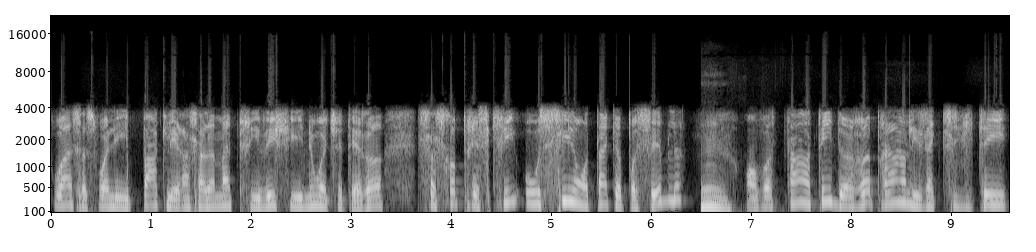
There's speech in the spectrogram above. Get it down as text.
soient, ce soit les PAC, les rassemblements privés chez nous, etc., ça sera prescrit aussi longtemps que possible. Hmm. On va tenter de reprendre les activités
